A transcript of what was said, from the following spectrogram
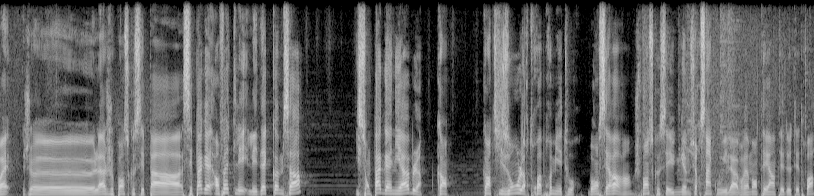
Ouais, je... là je pense que c'est pas... c'est pas En fait, les, decks comme ça, ils sont pas gagnables quand, quand ils ont leurs trois premiers tours. Bon, c'est rare, hein. je pense que c'est une game sur 5 où il a vraiment T1, T2, T3.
